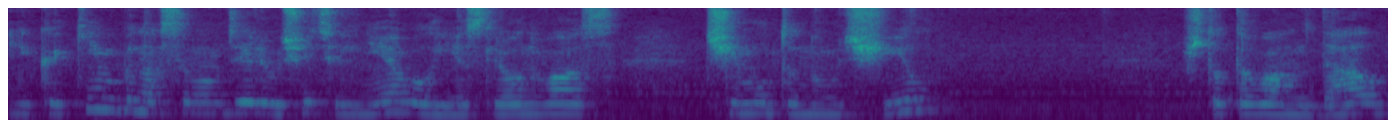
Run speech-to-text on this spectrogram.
И каким бы на самом деле учитель не был, если он вас чему-то научил, что-то вам дал,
